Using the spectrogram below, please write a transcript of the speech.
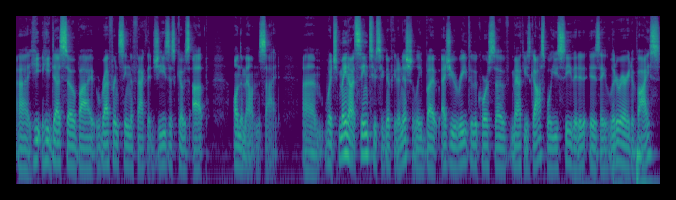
Uh, he, he does so by referencing the fact that Jesus goes up on the mountainside, um, which may not seem too significant initially, but as you read through the course of Matthew's gospel, you see that it is a literary device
